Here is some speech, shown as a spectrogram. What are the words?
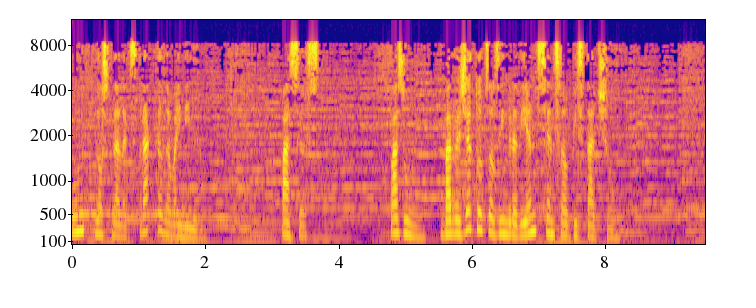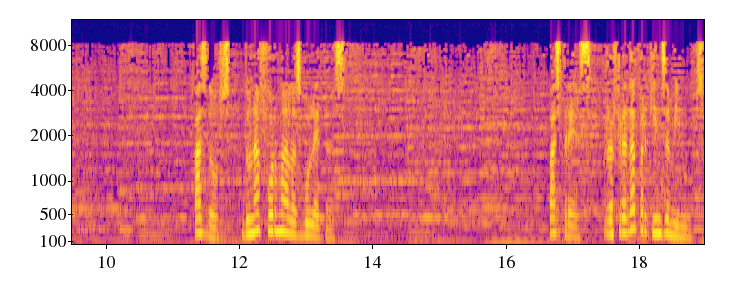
1-2 gra d'extracte de vainilla. Passes. Pas 1. Barrejar tots els ingredients sense el pistatxo. Pas 2. Donar forma a les boletes. Pas 3. Refredar per 15 minuts.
